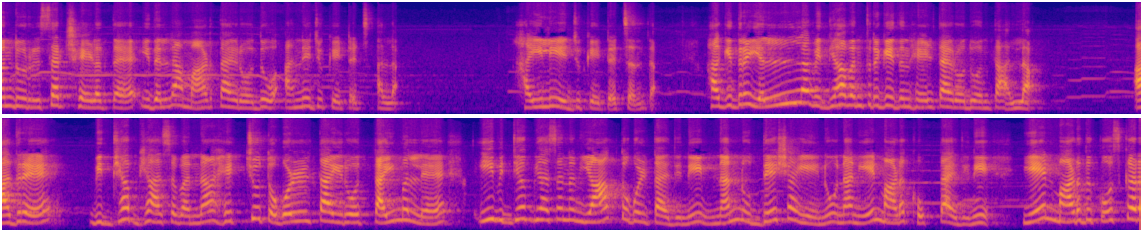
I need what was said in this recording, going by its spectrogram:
ಒಂದು ರಿಸರ್ಚ್ ಹೇಳುತ್ತೆ, ಇದೆಲ್ಲ ಮಾಡ್ತಾ ಇರೋದು ಅನ್ಎಜುಕೇಟೆಡ್ಸ್ ಅಲ್ಲ. ಹೈಲಿ ಎಜುಕೇಟೆಡ್ಸ್ ಅಂತ. ಹಾಗಿದ್ರೆ ಎಲ್ಲ ವಿದ್ಯಾವಂತರಿಗೆ ಇದನ್ನು ಹೇಳ್ತಾ ಇರೋದು ಅಂತ ಅಲ್ಲ. ಆದರೆ ವಿದ್ಯಾಭ್ಯಾಸವನ್ನು ಹೆಚ್ಚು ತಗೊಳ್ತಾ ಇರೋ ಟೈಮಲ್ಲೇ ಈ ವಿದ್ಯಾಭ್ಯಾಸ ನಾನು ಯಾಕೆ ತಗೊಳ್ತಾ ಇದ್ದೀನಿ? ನನ್ನ ಉದ್ದೇಶ ಏನು? ನಾನು ಏನು ಮಾಡೋಕ್ಕೆ ಹೋಗ್ತಾ ಇದ್ದೀನಿ? ಏನು ಮಾಡೋದಕ್ಕೋಸ್ಕರ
